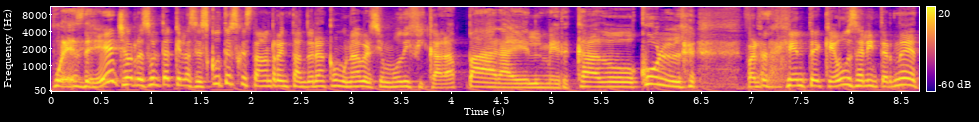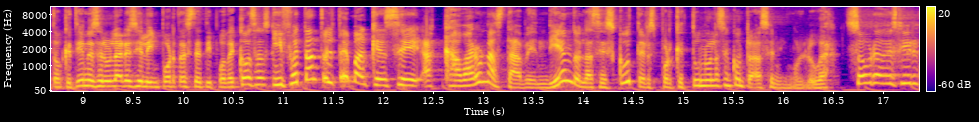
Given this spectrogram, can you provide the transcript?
Pues de hecho, resulta que las scooters que estaban rentando eran como una versión modificada para el mercado cool, para la gente que usa el Internet o que tiene celulares y le importa este tipo de cosas. Y fue tanto el tema que se acabaron hasta vendiendo las scooters porque tú no las encontrabas en ningún lugar. Sobra decir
